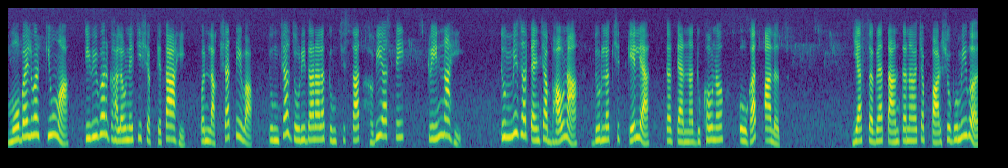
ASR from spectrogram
मोबाईलवर किंवा टीव्हीवर घालवण्याची शक्यता आहे. पण लक्षात ठेवा तुमच्या जोडीदाराला तुमची साथ हवी असते स्क्रीन नाही. तुम्ही जर त्यांच्या भावना दुर्लक्षित केल्या तर त्यांना दुखवणं ओघात आलंच. या सगळ्या ताणतणावाच्या पार्श्वभूमीवर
